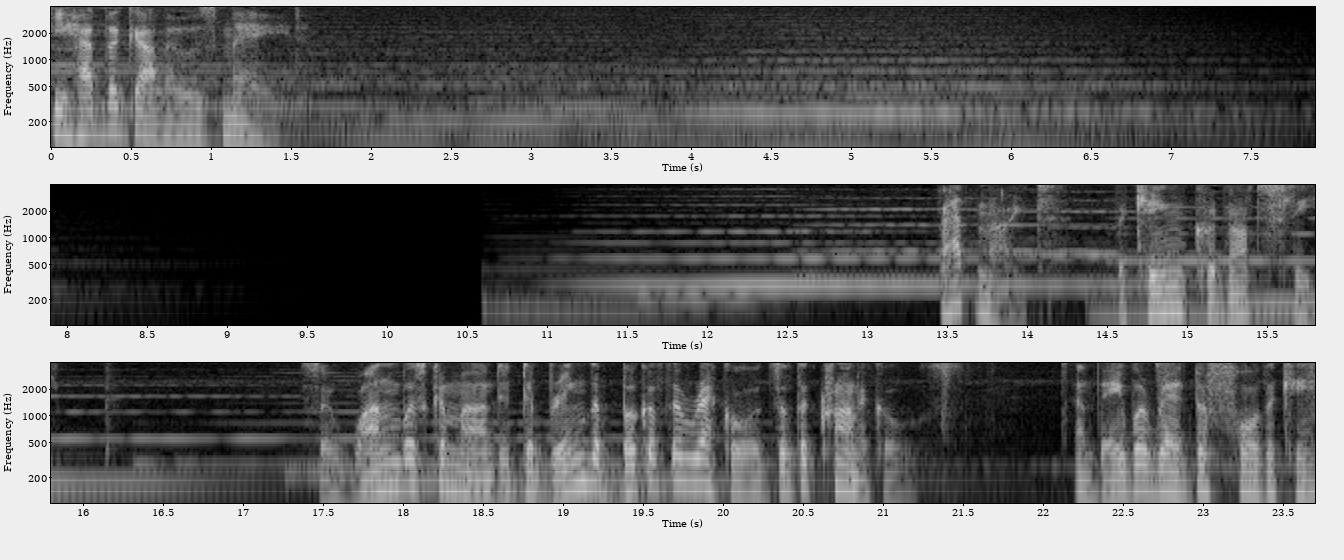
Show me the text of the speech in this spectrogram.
he had the gallows made. That night the king could not sleep. So one was commanded to bring the book of the records of the Chronicles, and they were read before the king.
